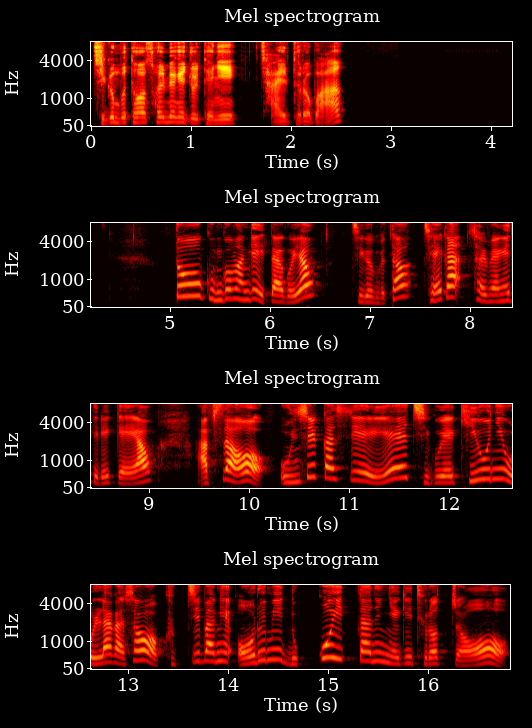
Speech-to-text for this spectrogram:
지금부터 설명해 줄 테니 잘 들어봐. 또 궁금한 게 있다고요? 지금부터 제가 설명해 드릴게요. 앞서 온실가스에 의해 지구의 기온이 올라가서 극지방의 얼음이 녹고 있다는 얘기 들었죠.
